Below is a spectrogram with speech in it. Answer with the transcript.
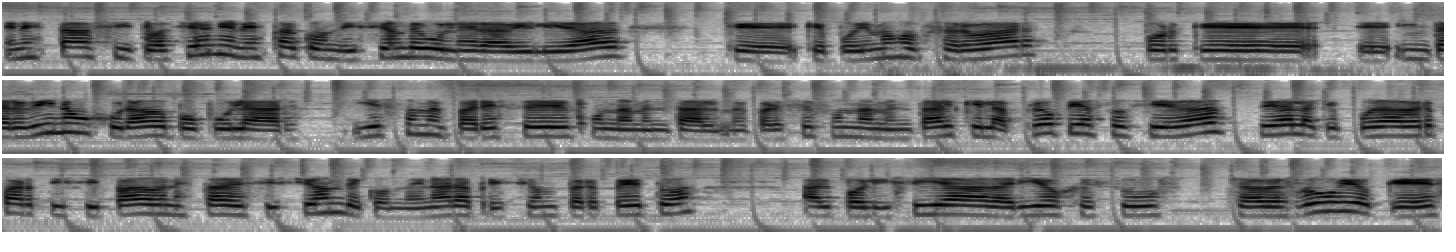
en esta situación y en esta condición de vulnerabilidad que, pudimos observar porque eh, intervino un jurado popular y eso me parece fundamental. Me parece fundamental que la propia sociedad sea la que pueda haber participado en esta decisión de condenar a prisión perpetua al policía Darío Jesús Chávez Rubio, que es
